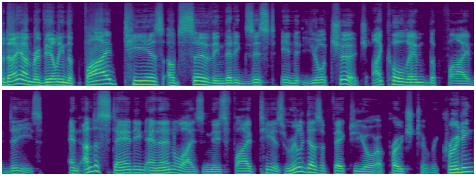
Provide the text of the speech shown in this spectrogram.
Today, I'm revealing the five tiers of serving that exist in your church. I call them the five Ds. And understanding and analyzing these five tiers really does affect your approach to recruiting,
